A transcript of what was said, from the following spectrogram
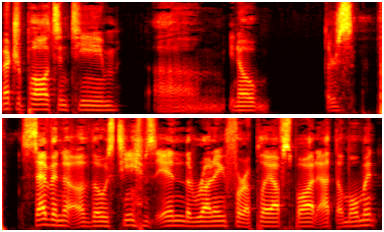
Metropolitan team. Um, you know, there's seven of those teams in the running for a playoff spot at the moment.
